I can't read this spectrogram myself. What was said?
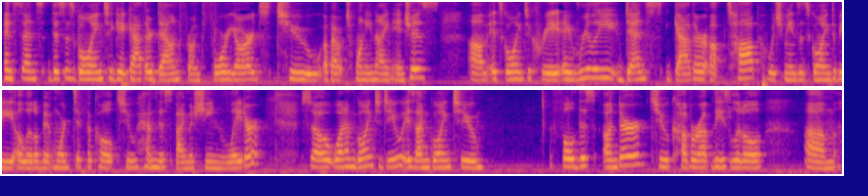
And since this is going to get gathered down from four yards to about 29 inches, um, it's going to create a really dense gather up top, which means it's going to be a little bit more difficult to hem this by machine later. So what I'm going to do is I'm going to fold this under to cover up these little um,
